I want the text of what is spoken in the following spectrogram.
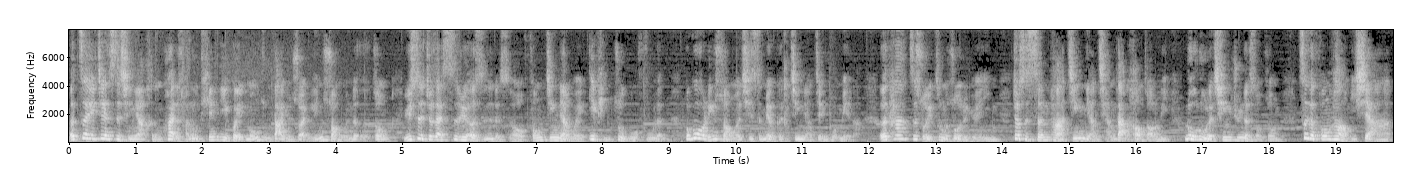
而这一件事情呀，很快的传入天地会盟主大元帅林爽文的耳中。于是就在四月二十日的时候，封金娘为一品柱国夫人。不过林爽文其实没有跟金娘见过面啊。而他之所以这么做的原因，就是生怕金娘强大的号召力落入了清军的手中。这个封号一下啊，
